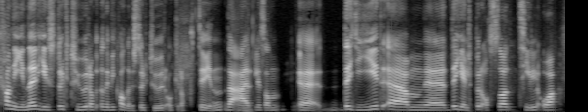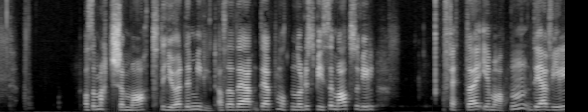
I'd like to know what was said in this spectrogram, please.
tanniner gir struktur, og det vi kaller det struktur og kropp til vinen. Det er litt sånn eh, Det gir eh, Det hjelper også til å altså matche mat. Det gjør det mild... Altså det, det er på en måte Når du spiser mat, så vil fettet i maten, det vil,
